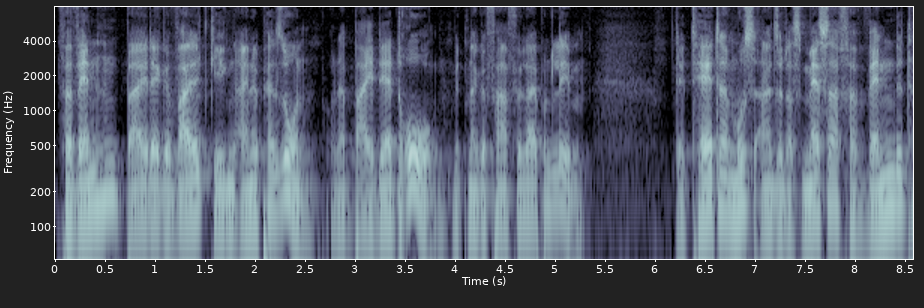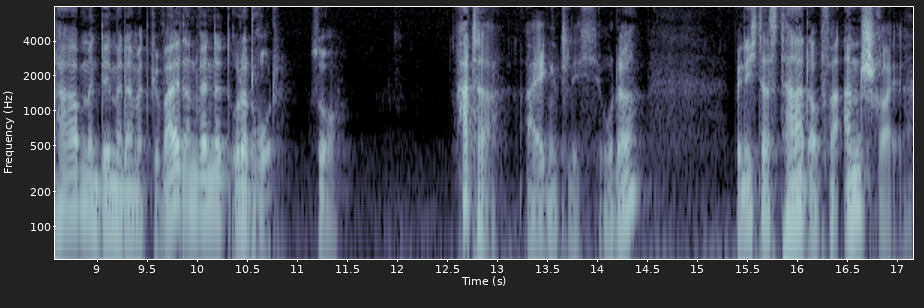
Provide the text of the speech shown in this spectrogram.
Verwenden bei der Gewalt gegen eine Person oder bei der Drohung mit einer Gefahr für Leib und Leben. Der Täter muss also das Messer verwendet haben, indem er damit Gewalt anwendet oder droht. So. Hat er eigentlich, oder? Wenn ich das Tatopfer anschreie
